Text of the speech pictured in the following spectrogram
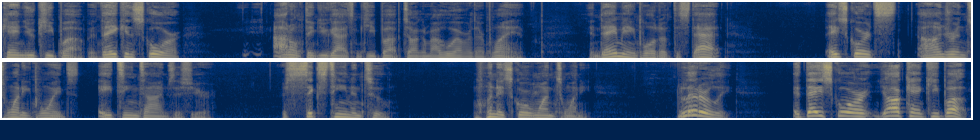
Can you keep up? If they can score, I don't think you guys can keep up, talking about whoever they're playing. And Damien pulled up the stat. They've scored 120 points 18 times this year. They're 16 and 2 when they score 120. Literally. If they score, y'all can't keep up.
